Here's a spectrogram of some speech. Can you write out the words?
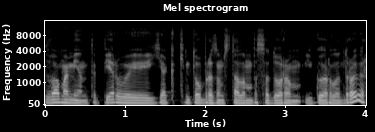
Два момента. Первый, я каким-то образом стал амбассадором Егор Land Rover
